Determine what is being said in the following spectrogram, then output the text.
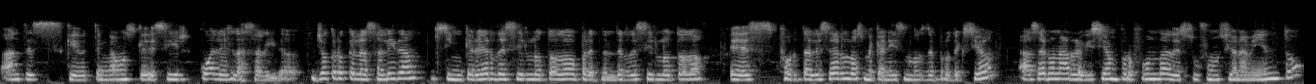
antes que tengamos que decir cuál es la salida. Yo creo que la salida, sin querer decirlo todo, pretender decirlo todo, es fortalecer los mecanismos de protección, hacer una revisión profunda de su funcionamiento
